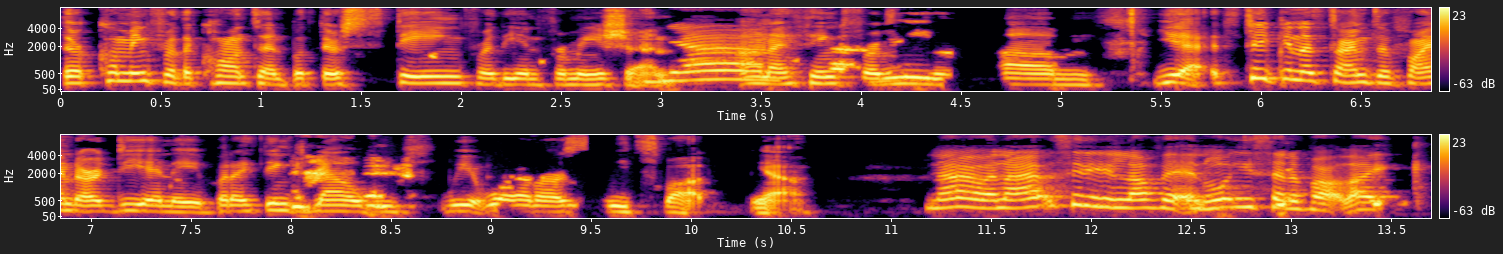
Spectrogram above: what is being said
They're coming for the content, but they're staying for the information. Yeah. And I think for me, um, yeah, it's taken us time to find our DNA, but I think now we we, we're at our sweet spot. Yeah. No, and I absolutely love it. And what you said about like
